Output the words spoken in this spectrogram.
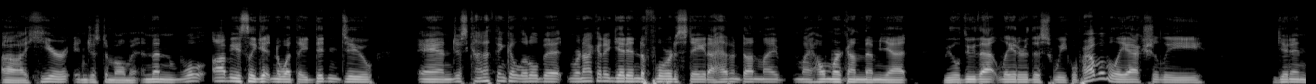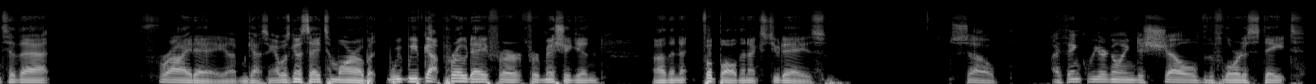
uh, here in just a moment. And then we'll obviously get into what they didn't do and just kind of think a little bit. We're not going to get into Florida State. I haven't done my, my homework on them yet. We will do that later this week. We'll probably actually get into that Friday, I'm guessing. I was going to say tomorrow, but we, we've got pro day for, for Michigan, uh, the ne- football the next two days. So I think we are going to shelve the Florida State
